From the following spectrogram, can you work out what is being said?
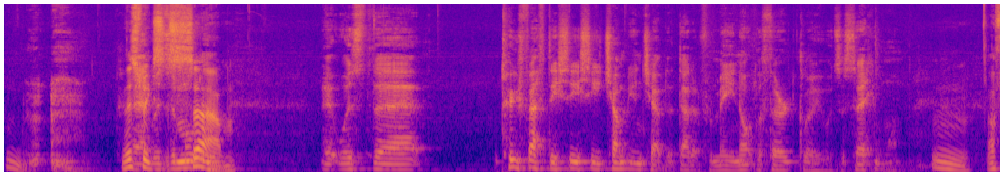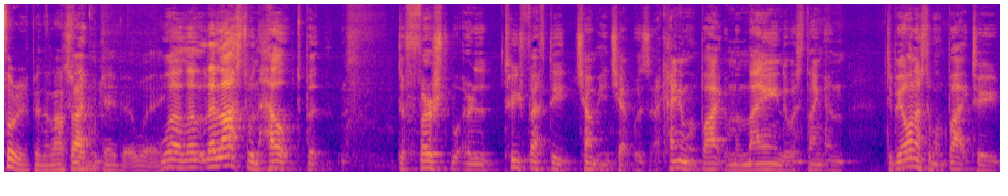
And this Uh, week's was the Sam. It was the 250cc championship that did it for me, not the third clue. It was the second one. Hmm. I thought it had been the last So I- one that gave it away. Well, the, the last one helped, but the first or the 250 championship was. I kind of went back in my mind. I was thinking, to be honest, I went back to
